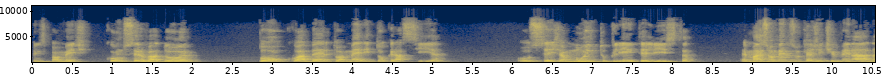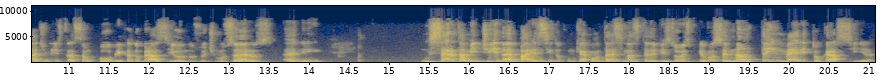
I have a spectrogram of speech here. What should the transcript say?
principalmente, conservador, pouco aberto à meritocracia, ou seja, muito clientelista. É mais ou menos o que a gente vê na, na administração pública do Brasil nos últimos anos. Ele, em certa medida, é parecido com o que acontece nas televisões, porque você não tem meritocracia,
